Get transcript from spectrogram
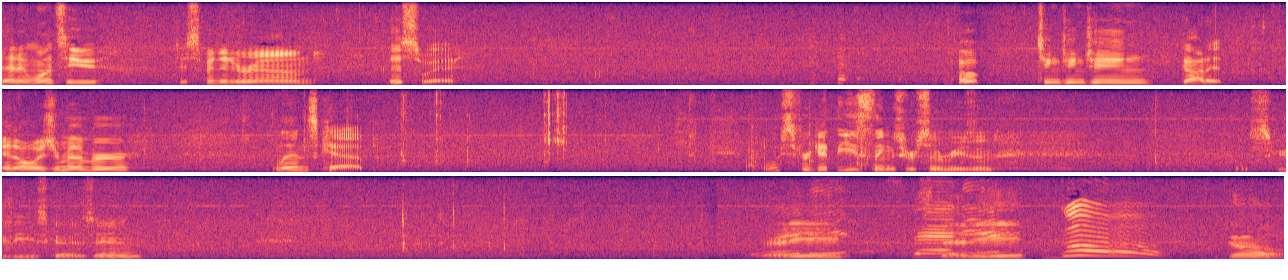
Then it wants you to spin it around this way. Oh, ching ching ching. Got it. And always remember lens cap. I always forget these things for some reason. Let's screw these guys in. Ready? Steady. Go. Go.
